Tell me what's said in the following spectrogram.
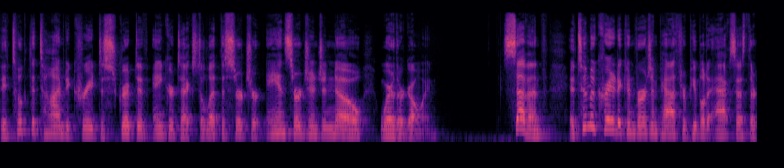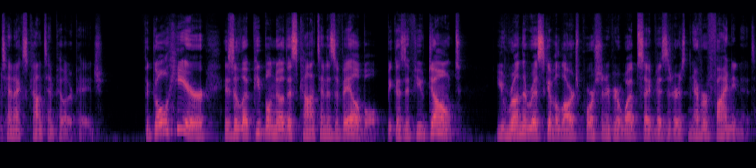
they took the time to create descriptive anchor text to let the searcher and search engine know where they're going. Seventh, Atuma created a conversion path for people to access their 10x content pillar page. The goal here is to let people know this content is available, because if you don't, you run the risk of a large portion of your website visitors never finding it.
